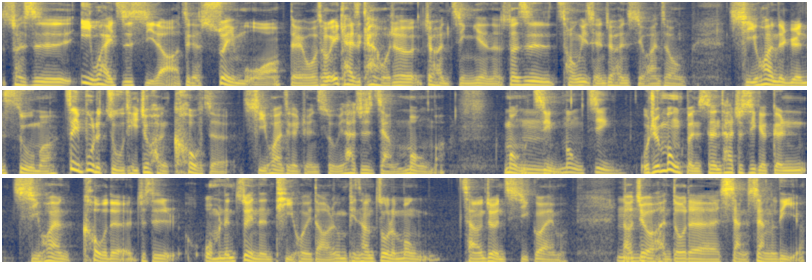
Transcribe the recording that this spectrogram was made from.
算是意外之喜的啊，这个睡魔。对我从一开始看我就就很惊艳了，算是从以前就很喜欢这种奇幻的元素吗？这一部的主题就很扣着奇幻这个元素，因为它就是讲梦嘛，梦境。嗯梦境，我觉得梦本身它就是一个跟奇幻扣的，就是我们能最能体会到的。因为我们平常做的梦常常就很奇怪嘛，然后就有很多的想象力哦。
